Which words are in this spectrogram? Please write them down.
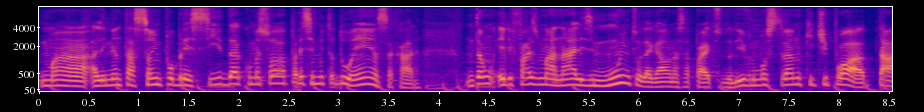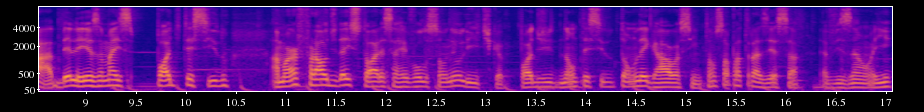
uma alimentação empobrecida, começou a aparecer muita doença, cara. Então ele faz uma análise muito legal nessa parte do livro, mostrando que, tipo, ó, tá, beleza, mas pode ter sido a maior fraude da história, essa revolução neolítica. Pode não ter sido tão legal assim. Então, só para trazer essa visão aí,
